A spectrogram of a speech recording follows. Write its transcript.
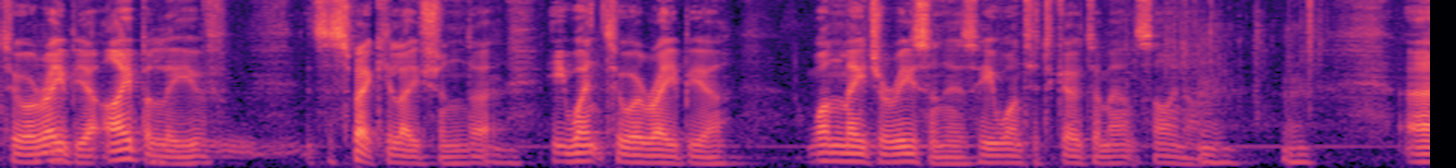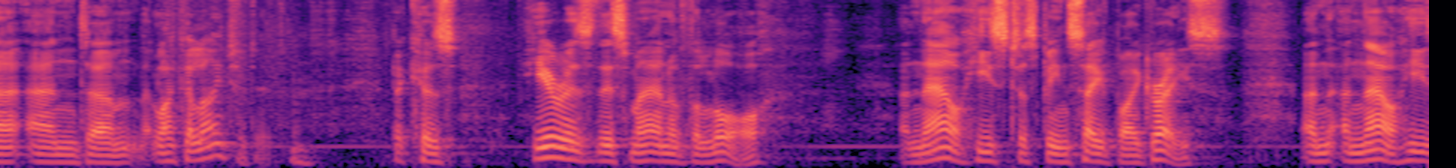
to Arabia. I believe, it's a speculation, that Mm. He went to Arabia. One major reason is he wanted to go to Mount Sinai. Mm, mm. uh, and um, like Elijah did. Mm. Because here is this man of the law, and now he's just been saved by grace. And, and now he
